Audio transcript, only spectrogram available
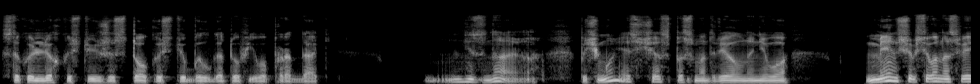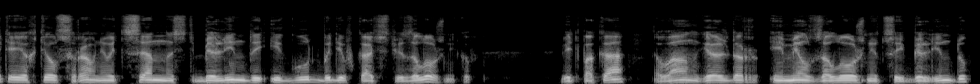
с такой легкостью и жестокостью был готов его продать. Не знаю, почему я сейчас посмотрел на него. Меньше всего на свете я хотел сравнивать ценность Белинды и Гудбади в качестве заложников. Ведь пока Ван Гельдер имел заложницей Белинду,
